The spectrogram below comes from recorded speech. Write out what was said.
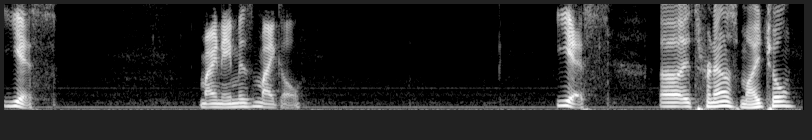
Yes. My name is Michael. Yes. Uh, it's pronounced Michael.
